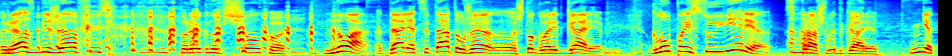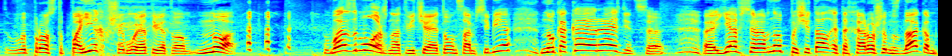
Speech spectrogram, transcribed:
разбежавшись, прыгнув в щелку. Но далее цитата уже, э, что говорит Гарри. «Глупое суеверие?» — спрашивает Гарри. «Нет, вы просто поехавший, мой ответ вам. Но Возможно, отвечает он сам себе, но какая разница? Э, Я все равно посчитал это хорошим знаком,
